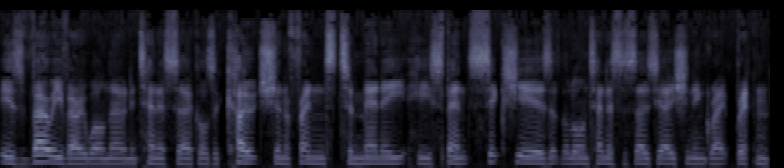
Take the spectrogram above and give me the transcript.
is very, very well known in tennis circles, a coach and a friend to many. He spent six years at the Lawn Tennis Association in Great Britain.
